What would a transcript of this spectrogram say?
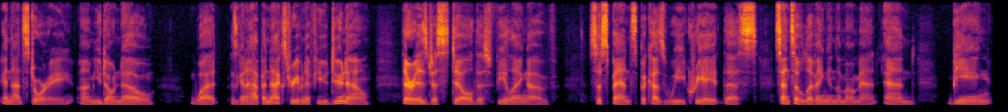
in that story. Um, you don't know what is going to happen next, or even if you do know, there is just still this feeling of suspense because we create this sense of living in the moment and being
